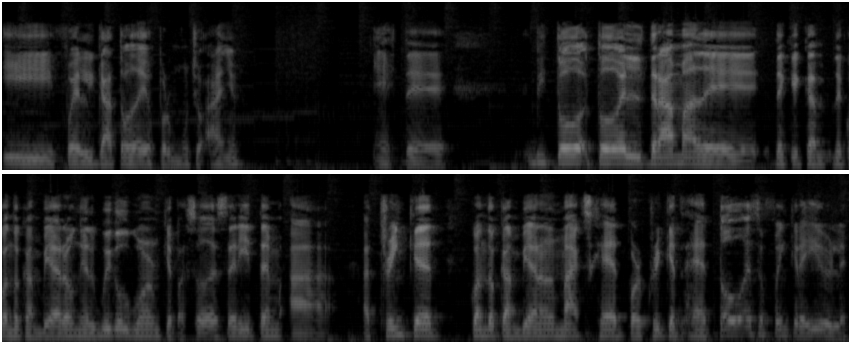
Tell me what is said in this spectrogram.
Y fue el gato de ellos por muchos años. Este. Vi todo, todo el drama de, de, que, de cuando cambiaron el Wiggle Worm que pasó de ser ítem a, a Trinket. Cuando cambiaron Max Head por Cricket Head. Todo eso fue increíble.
